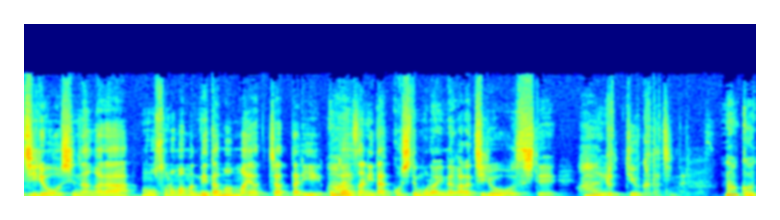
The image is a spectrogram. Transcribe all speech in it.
治療しながら、はい、もうそのまま寝たまんまやっちゃったり、お母さんに抱っこしてもらいながら治療をしてるっていう形になります。なんか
